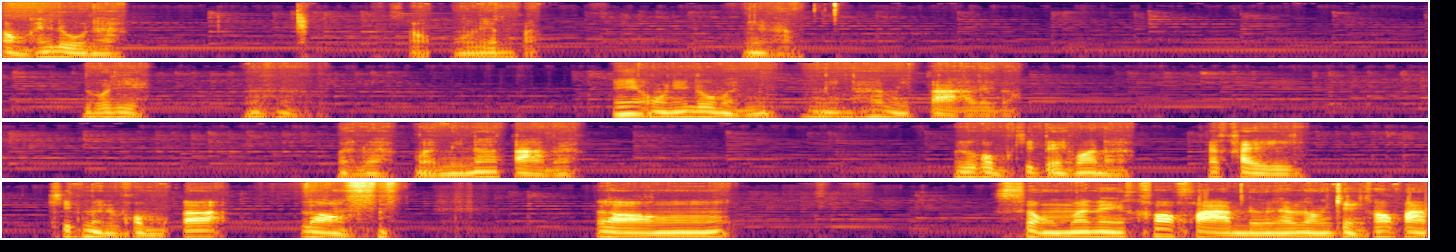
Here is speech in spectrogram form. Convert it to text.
ส่องให้ดูนะส่ององเลี่ยมปัดนี่ครับ ดูดิอืออเอ้องค์นี้ดูเหมือนมีหน้ามีตาเลยเนาะเหมือนไหมเหมือนมีหน้าตาไหมไม่รู้ผมคิดเองว่านะ ถ้าใครคิดเหมือนผมก็ลอง ลอง ส่งมาในข้อความดูนะครับ ลองเขียนข้อความ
